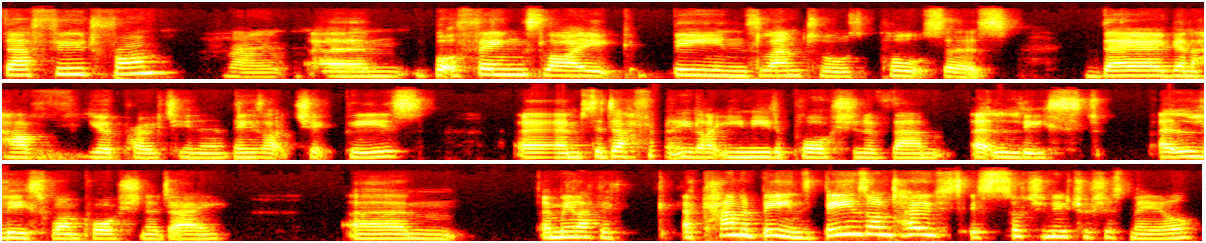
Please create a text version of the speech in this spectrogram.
their food from. Right. Um but things like beans lentils pulses they're going to have your protein and things like chickpeas. Um so definitely like you need a portion of them at least at least one portion a day. Um i mean like a, a can of beans beans on toast is such a nutritious meal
